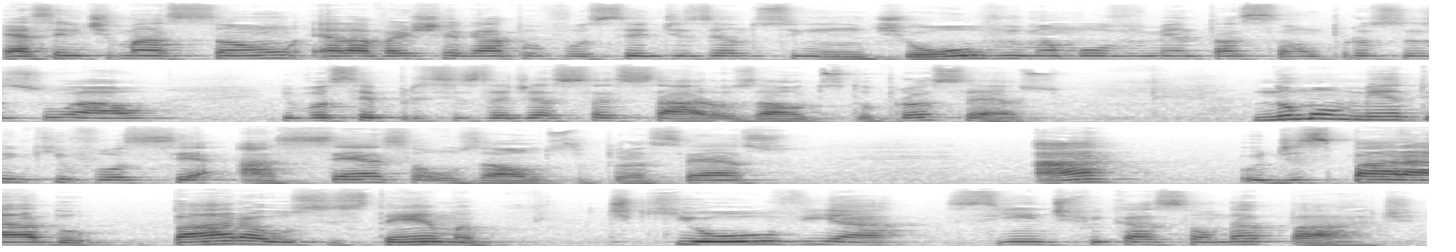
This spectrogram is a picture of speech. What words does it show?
essa intimação ela vai chegar para você dizendo o seguinte: houve uma movimentação processual e você precisa de acessar os autos do processo. No momento em que você acessa os autos do processo, há o disparado para o sistema de que houve a cientificação da parte.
